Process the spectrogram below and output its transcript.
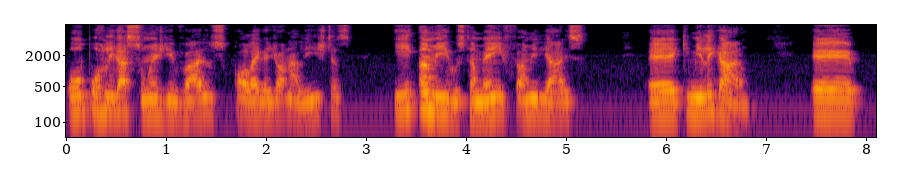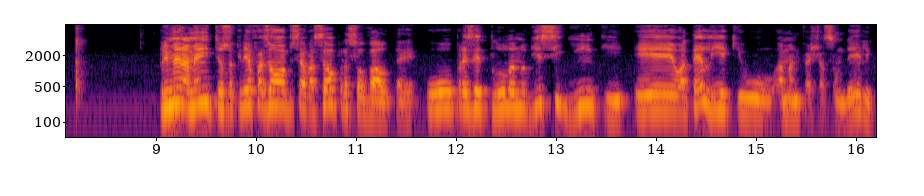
ou por ligações de vários colegas jornalistas e amigos também, familiares é, que me ligaram. É, Primeiramente, eu só queria fazer uma observação, professor Walter. O presidente Lula, no dia seguinte, eu até li aqui o, a manifestação dele,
